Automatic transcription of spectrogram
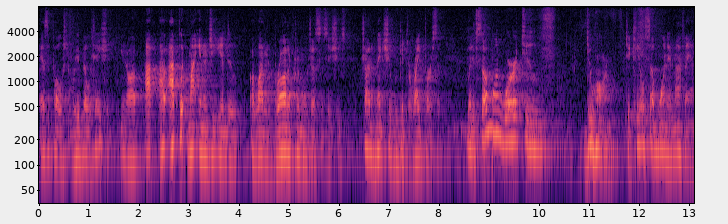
as opposed to rehabilitation. You know, I, I, I put my energy into a lot of the broader criminal justice issues, trying to make sure we get the right person. But if someone were to do harm, to kill someone in my family,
